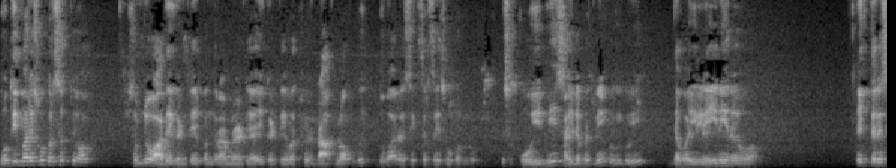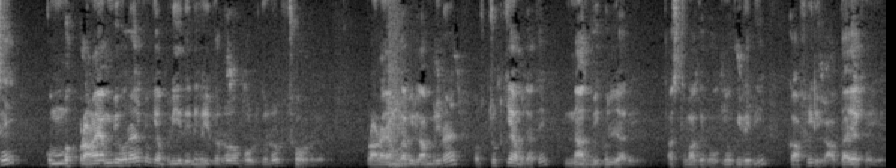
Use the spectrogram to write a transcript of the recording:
दो तीन बार इसको कर सकते हो आप। समझो आधे घंटे, पंद्रह मिनट या एक घंटे बाद फिर नाक ब्लॉक हो गई। दोबारा से एक्सरसाइज को कर लो। इसका कोई भी साइड इफ़ेक्ट नहीं क्योंकि कोई दवाई ले ही नहीं रहे हो आप। एक तरह से कुंभक प्राणायाम भी हो रहा है, क्योंकि आप ब्रीद इनहेल कर रहे हो होल्ड कर रहे हो, छोड़ रहे हो। प्राणायाम का भी लाभ मिल रहा है और चुटकियाँ बजाते नाक भी खुल जा रही है। अस्थमा के रोगियों के लिए भी काफ़ी लाभदायक है ये।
